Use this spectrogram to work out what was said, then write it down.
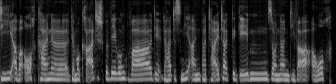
die aber auch keine demokratische Bewegung war. Da hat es nie einen Parteitag gegeben, sondern die war auch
